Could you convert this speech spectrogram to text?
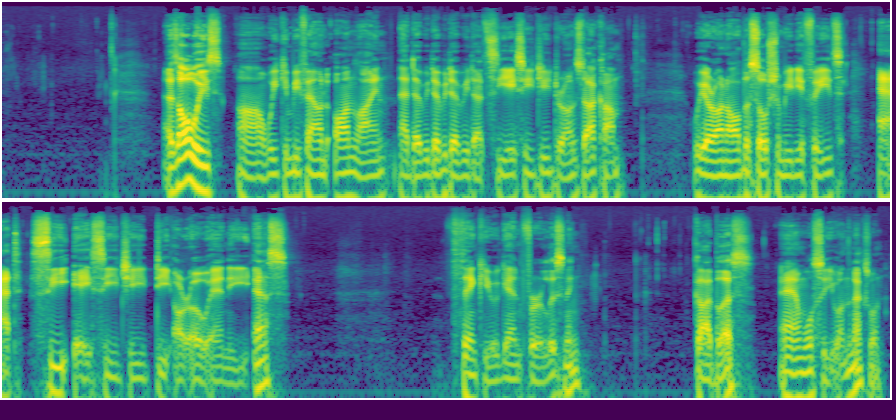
As always, uh, we can be found online at www.cacgdrones.com. We are on all the social media feeds at CACGDRONES. Thank you again for listening. God bless, and we'll see you on the next one.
